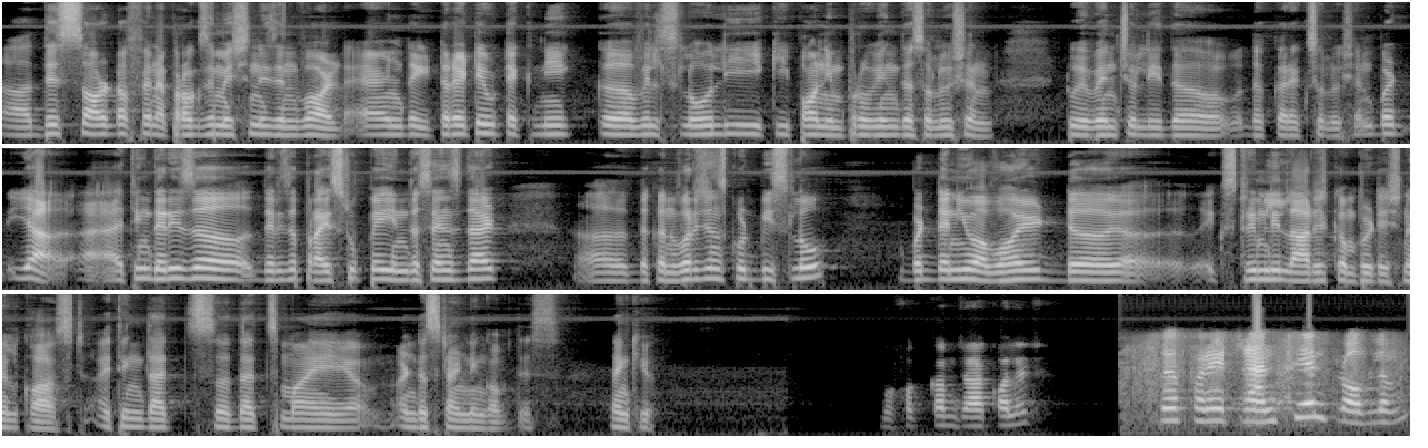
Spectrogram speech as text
uh, this sort of an approximation is involved, and the iterative technique uh, will slowly keep on improving the solution to eventually the the correct solution. But yeah, I think there is a there is a price to pay in the sense that uh, the convergence could be slow, but then you avoid uh, extremely large computational cost. I think that's uh, that's my understanding of this. Thank you. Muffakham Jah College. So for a transient problem,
